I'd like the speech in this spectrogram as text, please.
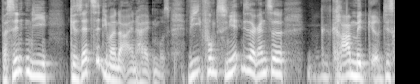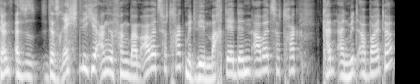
Was sind denn die Gesetze, die man da einhalten muss? Wie funktioniert denn dieser ganze Kram mit das ganze, also das rechtliche angefangen beim Arbeitsvertrag? Mit wem macht der denn einen Arbeitsvertrag? Kann ein Mitarbeiter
